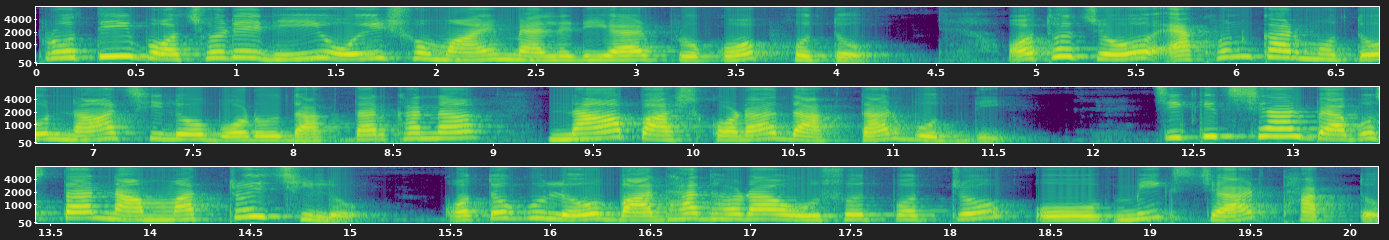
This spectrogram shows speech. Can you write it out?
প্রতি বছরেরই ওই সময় ম্যালেরিয়ার প্রকোপ হতো। অথচ এখনকার মতো না ছিল বড় ডাক্তারখানা, না পাশ করা ডাক্তার বদ্যি চিকিৎসার ব্যবস্থা নামমাত্রই ছিল। কতগুলো বাধা ধরা ঔষধপত্র ও মিক্সচার থাকতো।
